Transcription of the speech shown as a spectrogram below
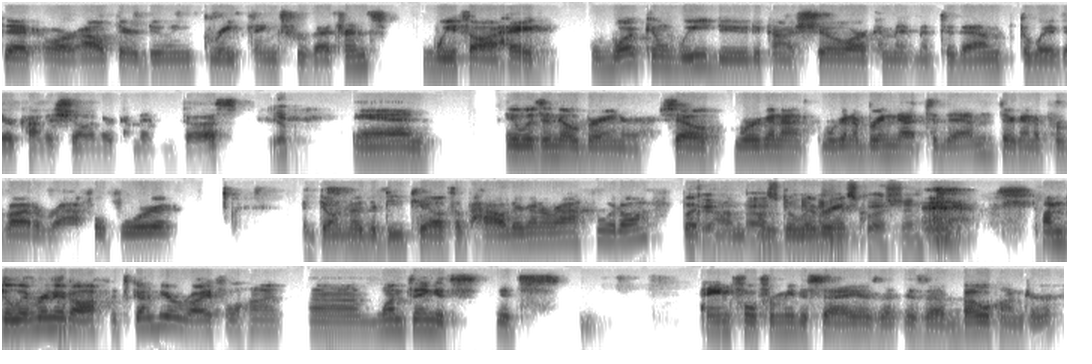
that are out there doing great things for veterans. We thought, hey, what can we do to kind of show our commitment to them the way they're kind of showing their commitment to us? Yep. And it was a no brainer. So we're gonna we're gonna bring that to them. They're gonna provide a raffle for it. I don't know the details of how they're gonna raffle it off, but Okay, um, I'm was gonna be my delivering next question. I'm delivering it off. It's going to be a rifle hunt. Um, one thing it's it's painful for me to say as a as a bow hunter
